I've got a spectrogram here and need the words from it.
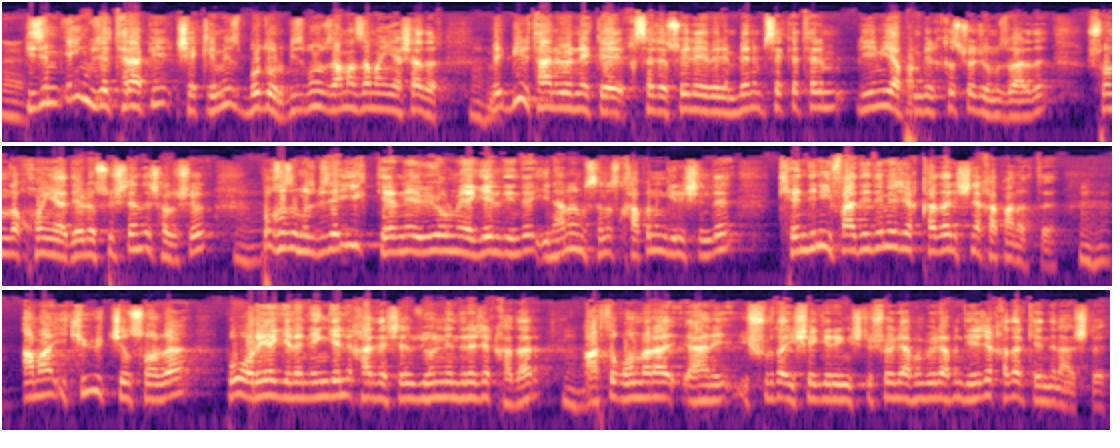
Evet. Bizim en güzel terapi şeklimiz budur. Biz bunu zaman zaman yaşadık. Ve bir tane örnekle kısaca söyleyivereyim. Benim sekreterliğimi yapan bir kız çocuğumuz vardı. Anda Konya Devlet Su İşleri'nde çalışıyor. Bu kızımız bize ilk derneğe üye olmaya geldiğinde inanır mısınız kapının girişinde kendini ifade edemeyecek kadar içine kapanıktı. Ama 2-3 yıl sonra bu oraya gelen engelli kardeşlerimizi yönlendirecek kadar artık onlara yani şurada işe girin işte şöyle yapın böyle yapın diyecek kadar kendini açtı.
